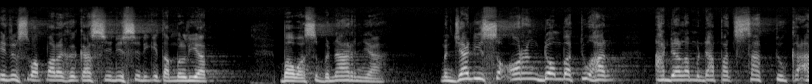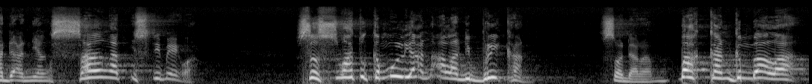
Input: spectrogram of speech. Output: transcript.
Itu sebab para kekasih di sini kita melihat bahwa sebenarnya menjadi seorang domba Tuhan adalah mendapat satu keadaan yang sangat istimewa. Sesuatu kemuliaan Allah diberikan. Saudara, bahkan gembala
